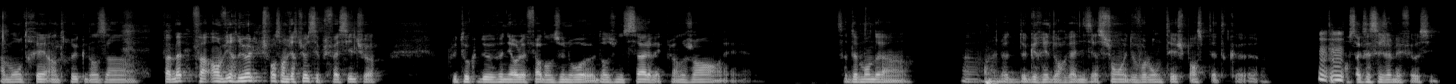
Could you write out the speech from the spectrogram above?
à montrer un truc dans un. Enfin, en virtuel, je pense en virtuel c'est plus facile, tu vois. Plutôt que de venir le faire dans une, dans une salle avec plein de gens. Et ça demande un, un, autre degré d'organisation et de volonté, je pense peut-être que c'est pour ça que ça s'est jamais fait aussi.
